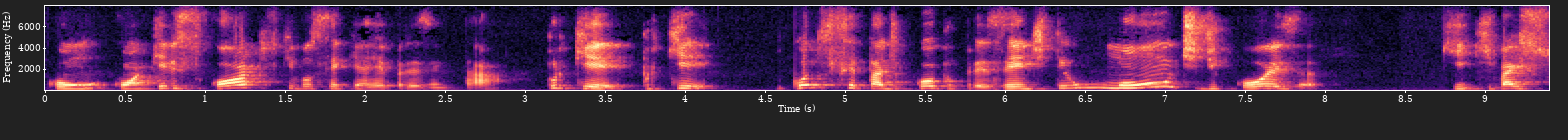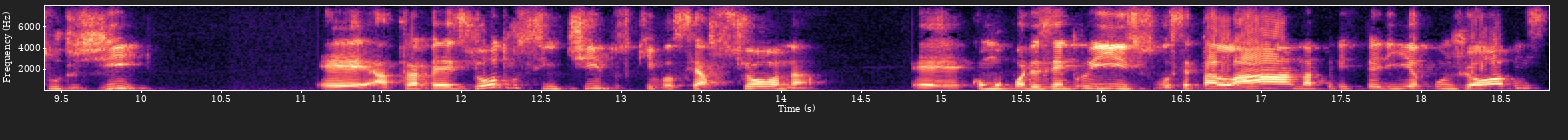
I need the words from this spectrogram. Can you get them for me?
com, com aqueles corpos que você quer representar. Por quê? Porque quando você está de corpo presente, tem um monte de coisa que, que vai surgir é, através de outros sentidos que você aciona, é, como por exemplo isso, você está lá na periferia com jovens,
